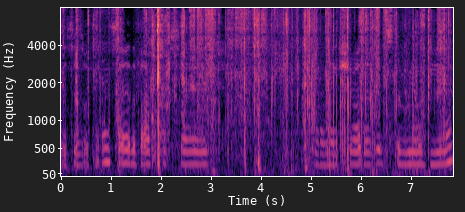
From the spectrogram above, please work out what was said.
This is what the inside of the box looks like. Gotta make sure that it's the real deal.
